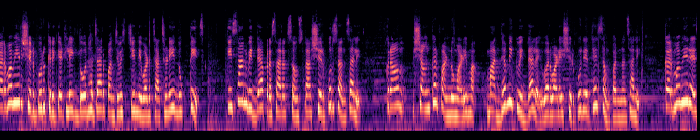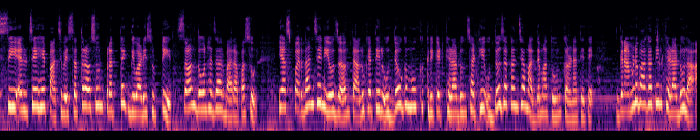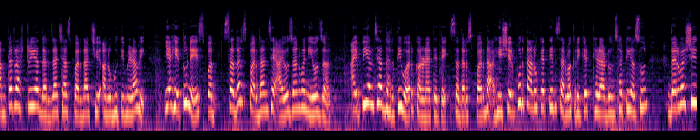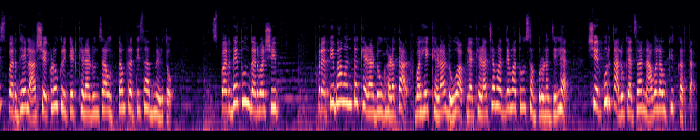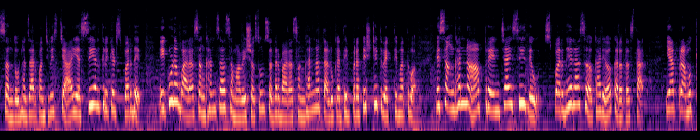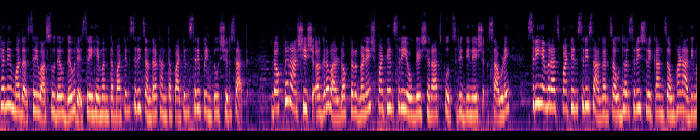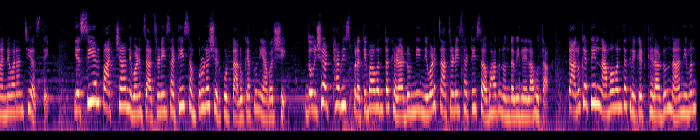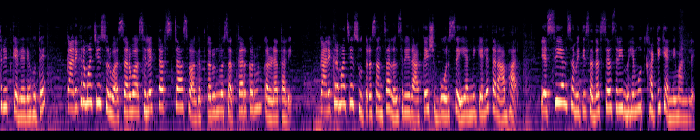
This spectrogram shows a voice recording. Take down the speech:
Karmaveer Shirpur cricket league दोन हजार पंचवीसची निवड चाचणी नुकतीच किसान विद्या प्रसारक संस्था शिरपूर संचालित. क्रम शंकर पांडुमाडी मा- माध्यमिक विद्यालय वरवाडे शिरपूर येथे संपन्न झाली. कर्मवीर एस सी एलचे हे पाचवे सत्र असून प्रत्येक दिवाळी सुट्टीत सन दोन हजार बारा पासून या स्पर्धांचे नियोजन तालुक्यातील उद्योगमुख क्रिकेट खेळाडूंसाठी उद्योजकांच्या माध्यमातून करण्यात येते. ग्रामीण भागातील खेळाडूला आंतरराष्ट्रीय दर्जाच्या स्पर्धाची अनुभूती मिळावी. या हेतूने स्प- सदर स्पर्धांचे आयोजन व नियोजन आय पी एलच्या धर्तीवर करण्यात येते. सदर स्पर्धा ही शिरपूर तालुक्यातील सर्व क्रिकेट खेळाडूंसाठी असून दरवर्षी स्पर्धेला शेकडो क्रिकेट खेळाडूंचा उत्तम प्रतिसाद मिळतो. स्पर्धेतून दरवर्षी प्रतिभावंत खेळाडू घडतात व हे खेळाडू आपल्या खेळाच्या माध्यमातून संपूर्ण जिल्ह्यात शिरपूर तालुक्याचा नावलौकिक करतात. सन दोन हजार पंचवीसच्या एस सी एल क्रिकेट स्पर्धेत एकूण बारा संघांचा समावेश असून सदर बारा संघांना तालुक्यातील प्रतिष्ठित व्यक्तिमत्व हे संघांना फ्रँचायसी देऊन स्पर्धेला सहकार्य करत असतात. यात प्रामुख्याने मदत श्री वासुदेव देवरे श्री हेमंत पाटील श्री चंद्रकांत पाटील श्री पिंटू शिरसाट डॉक्टर आशिष अग्रवाल डॉक्टर गणेश पाटील श्री योगेश राजपूत श्री दिनेश सावडे श्री हेमराज पाटील श्री सागर चौधर श्री श्रीकांत चव्हाण आदी मान्यवरांची असते. एस सी एल पाचच्या निवड चाचणीसाठी संपूर्ण शिरपूर तालुक्यातून यावर्षी दोनशे अठ्ठावीस प्रतिभावंत खेळाडूंनी निवड चाचणीसाठी सहभाग नोंदविलेला होता. तालुक्यातील नामवंत क्रिकेट खेळाडूंना निमंत्रित केलेले होते. कार्यक्रमाची सुरुवात सर्व सिलेक्टर्सचा स्वागत करून व सत्कार करून करण्यात आली. कार्यक्रमाचे सूत्रसंचालन श्री राकेश बोरसे यांनी केले तर आभार. एस सी एल समिती सदस्य श्री मेहमूद खाटिक यांनी मानले.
